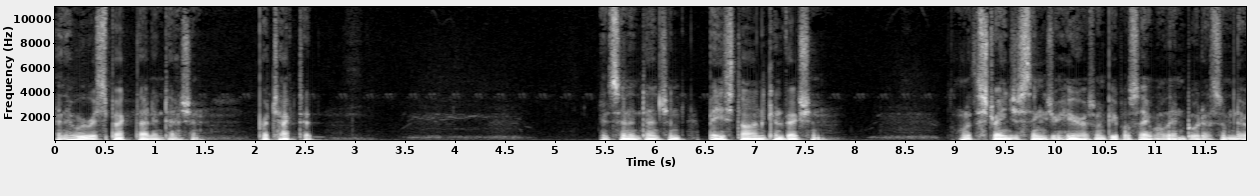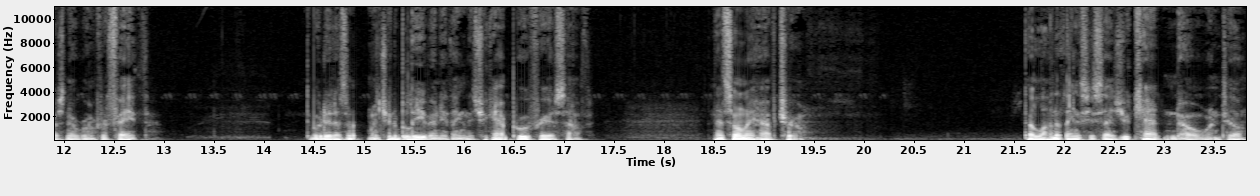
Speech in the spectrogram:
And then we respect that intention, protect it. It's an intention based on conviction. One of the strangest things you hear is when people say, well, in Buddhism there's no room for faith. The Buddha doesn't want you to believe anything that you can't prove for yourself. That's only half true. There are a lot of things he says you can't know until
